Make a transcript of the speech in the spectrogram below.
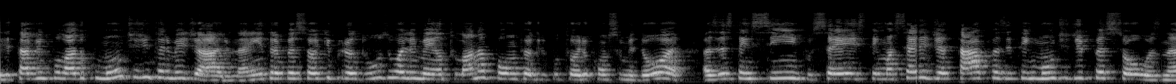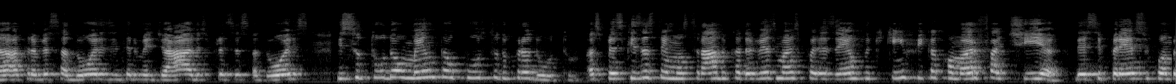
ele está vinculado com um monte de intermediário, né? Entre a pessoa que produz o alimento lá na ponta, o agricultor e o consumidor, às vezes tem cinco, seis, tem uma série de etapas e tem um monte de pessoas, né? Atravessadores, intermediários, processadores. Isso tudo aumenta o custo do produto. As pesquisas têm mostrado cada vez mais, por exemplo, que quem fica com a maior fatia desse preço quando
